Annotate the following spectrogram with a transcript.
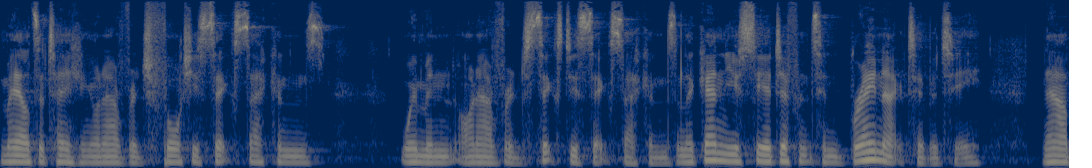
males are taking on average 46 seconds, women on average 66 seconds. And again, you see a difference in brain activity. Now,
